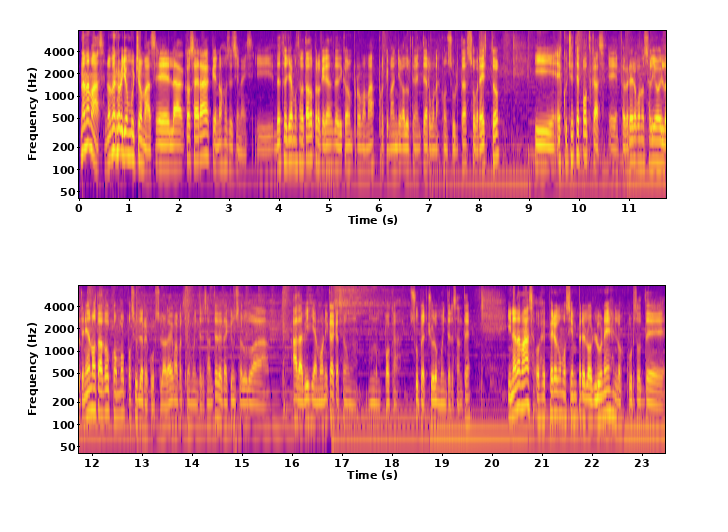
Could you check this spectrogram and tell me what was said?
Nada más, no me enrollo mucho más. Eh, la cosa era que no os obsesionéis. Y de esto ya hemos tratado, pero quería dedicar un programa más porque me han llegado últimamente algunas consultas sobre esto. Y escuché este podcast en febrero cuando salió y lo tenía anotado como posible recurso. La verdad que me ha parecido muy interesante. Desde aquí un saludo a, a David y a Mónica, que hace un, un podcast súper chulo, muy interesante. Y nada más, os espero como siempre los lunes en los cursos de,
